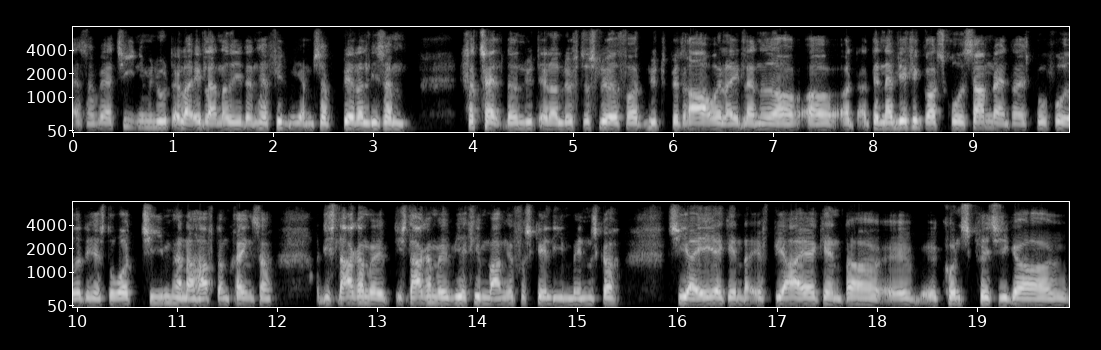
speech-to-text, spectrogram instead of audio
altså hver 10. minut eller et eller andet i den her film, jamen så bliver der ligesom fortalt noget nyt, eller løftet sløret for et nyt bedrag, eller et eller andet, og, og, og, og den er virkelig godt skruet sammen af Andreas Kofod og det her store team, han har haft omkring sig, og de snakker med, de snakker med virkelig mange forskellige mennesker, CIA-agenter, FBI-agenter, øh, øh, kunstkritikere,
